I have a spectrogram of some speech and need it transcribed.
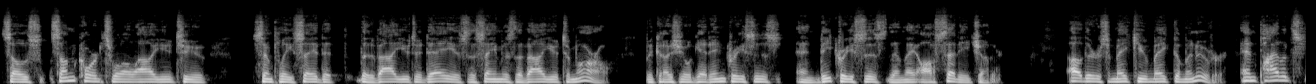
So some courts will allow you to simply say that the value today is the same as the value tomorrow because you'll get increases and decreases, then they offset each other. Others make you make the maneuver. And pilots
